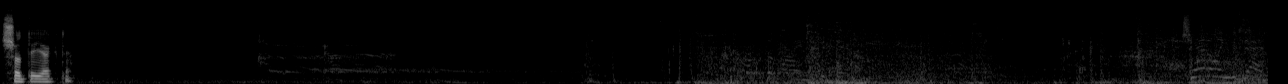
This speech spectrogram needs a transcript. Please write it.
Що ти, як ти? Channeling the dead.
